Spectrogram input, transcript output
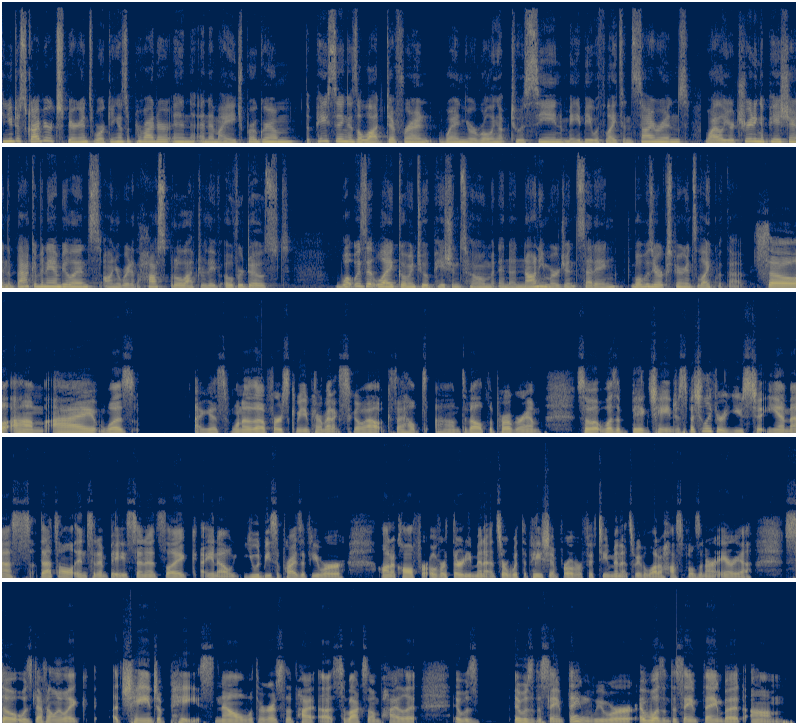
Can you describe your experience working as a provider in an MIH program? The pacing is a lot different when you're rolling up to a scene, maybe with lights and sirens, while you're treating a patient in the back of an ambulance on your way to the hospital after they've overdosed. What was it like going to a patient's home in a non emergent setting? What was your experience like with that? So, um, I was I guess one of the first community paramedics to go out because I helped um, develop the program. So it was a big change, especially if you're used to EMS. That's all incident based. And it's like, you know, you would be surprised if you were on a call for over 30 minutes or with the patient for over 15 minutes. We have a lot of hospitals in our area. So it was definitely like a change of pace. Now, with regards to the uh, Suboxone pilot, it was it was the same thing. We were it wasn't the same thing, but um,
